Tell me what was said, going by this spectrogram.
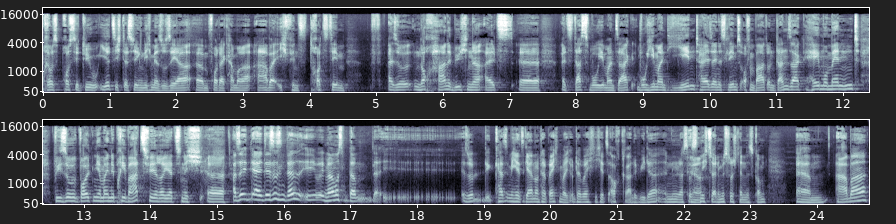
prostituiert sich deswegen nicht mehr so sehr ähm, vor der Kamera, aber ich finde es trotzdem also noch Hanebüchener als äh, als das, wo jemand sagt, wo jemand jeden Teil seines Lebens offenbart und dann sagt, hey Moment, wieso wollten ihr meine Privatsphäre jetzt nicht? Äh also äh, das ist das, man muss da, da, also kannst du mich jetzt gerne unterbrechen, weil ich unterbreche dich jetzt auch gerade wieder, nur dass das ja. nicht zu einem Missverständnis kommt. Ähm, aber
